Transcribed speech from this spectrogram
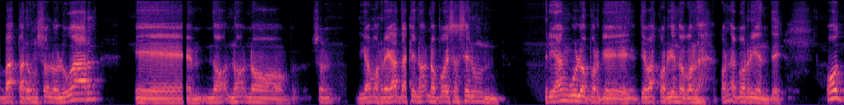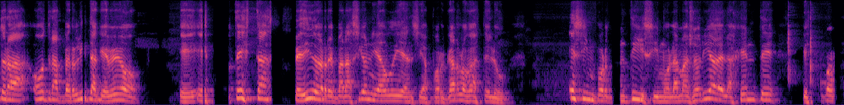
vas para un solo lugar, eh, no, no, no, son, digamos, regatas que no, no puedes hacer un triángulo porque te vas corriendo con la, con la corriente. Otra, otra perlita que veo eh, es protestas, pedido de reparación y audiencias por Carlos Gastelú. Es importantísimo, la mayoría de la gente que está corriendo,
